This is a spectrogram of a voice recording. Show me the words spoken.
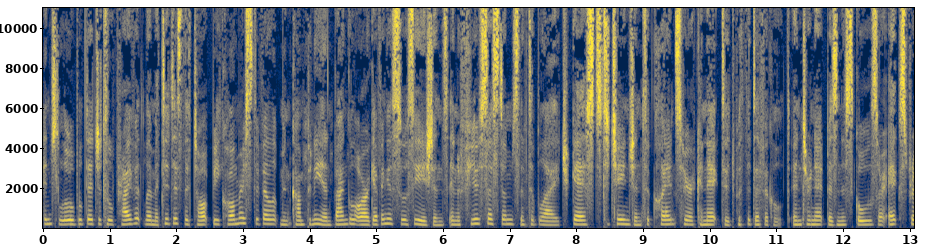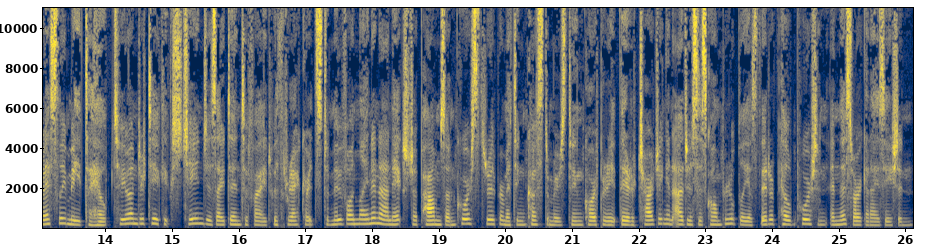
Indglobal Digital Private Limited is the top e-commerce development company in Bangalore giving associations in a few systems that oblige guests to change into clients who are connected with the difficult internet business goals are expressly made to help to undertake exchanges identified with records to move online and an extra PAMs on course through permitting customers to incorporate their charging and addresses comparably as their appeal portion in this organization.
